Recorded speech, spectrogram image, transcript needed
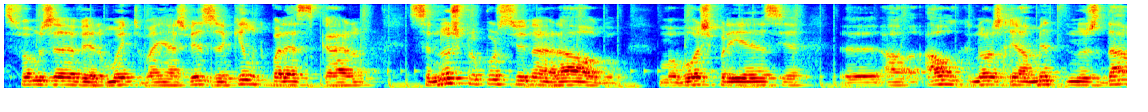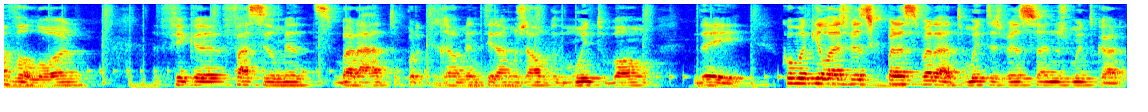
Se formos a ver muito bem, às vezes aquilo que parece caro se nos proporcionar algo uma boa experiência, uh, algo que nós realmente nos dá valor, fica facilmente barato porque realmente tiramos algo de muito bom daí. Como aquilo às vezes que parece barato, muitas vezes sai-nos muito caro.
